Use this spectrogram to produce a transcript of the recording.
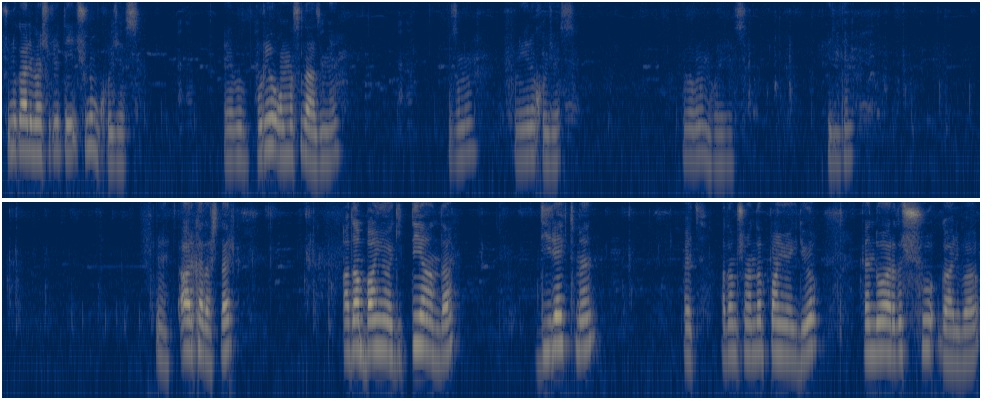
Şunu galiba şuraya değil, şunu mu koyacağız? E, bu buraya olması lazım ya. O zaman bunu yere koyacağız. Ya da bunu mu koyacağız? Bildim. Evet arkadaşlar. Adam banyoya gittiği anda direktmen Evet adam şu anda banyoya gidiyor. Ben de o arada şu galiba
